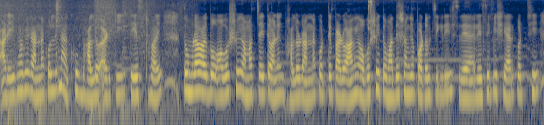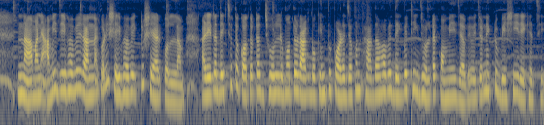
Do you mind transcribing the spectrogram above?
আর এইভাবে রান্না করলে না খুব ভালো আর কি টেস্ট হয়। তোমরা অব- অবশ্যই আমার চাইতে অনেক ভালো রান্না করতে পারো। আমি অবশ্যই তোমাদের সঙ্গে পটল চিংড়ির রেসিপি শেয়ার করছি। না মানে আমি যেভাবে রান্না করি সেইভাবে একটু শেয়ার করলাম। আর এটা দেখছ তো কতটা ঝোল মতো রাখব, কিন্তু পরে যখন খাওয়া দাওয়া হবে দেখবে ঠিক ঝোলটা কমেই যাবে। ওই জন্য একটু বেশিই রেখেছি।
